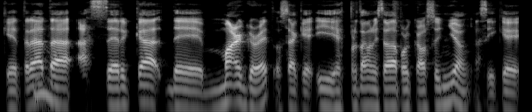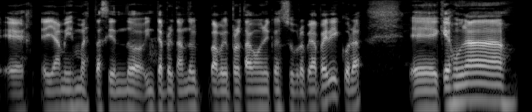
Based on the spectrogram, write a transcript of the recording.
que trata mm. acerca de Margaret, o sea que, y es protagonizada por Carlson Young, así que ella misma está haciendo, interpretando el papel protagónico en su propia película, eh, que es una,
